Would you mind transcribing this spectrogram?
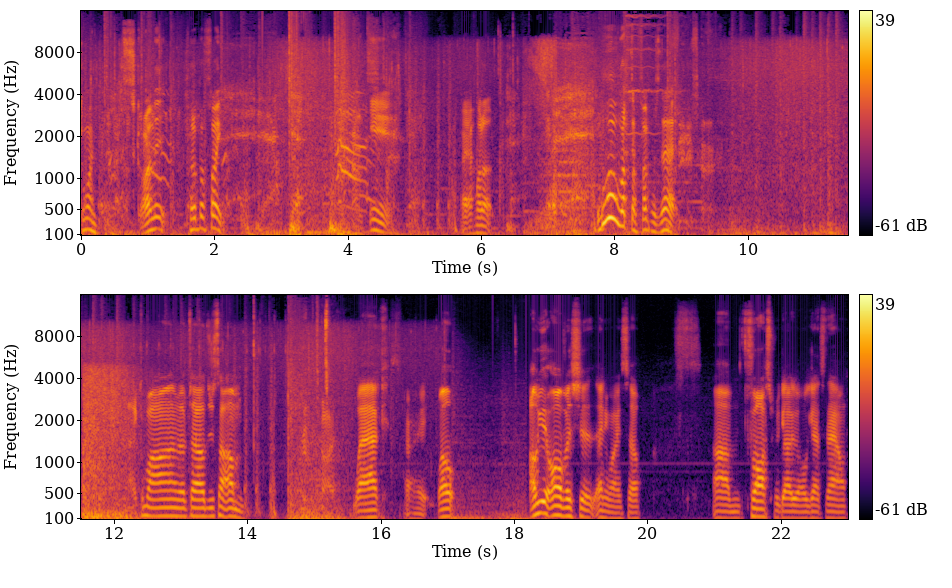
Come on, Skarlet, put up a fight. Yeah. Alright, hold up. Whoa, what the fuck was that? Alright, come on, Reptile, do something. Whack. Alright, well, I'll get all this shit anyway, so. Um, Frost we gotta go against now.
